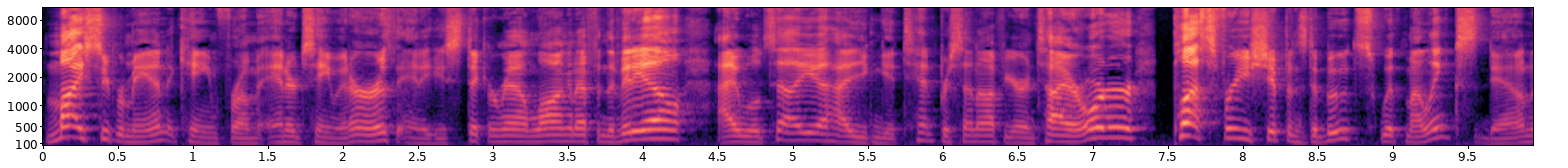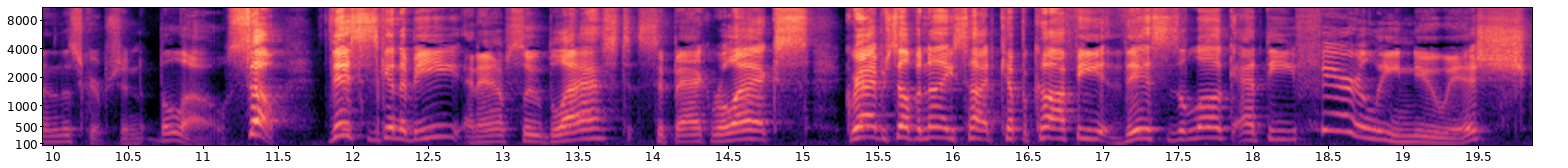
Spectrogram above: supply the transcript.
my Superman came from Entertainment Earth, and if you stick around long enough in the video, I will tell you how you can get 10% off your entire order, plus free shippings to boots with my links down in the description below. So, this is going to be an absolute blast. Sit back, relax, grab yourself a nice hot cup of coffee. This is a look at the fairly newish,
